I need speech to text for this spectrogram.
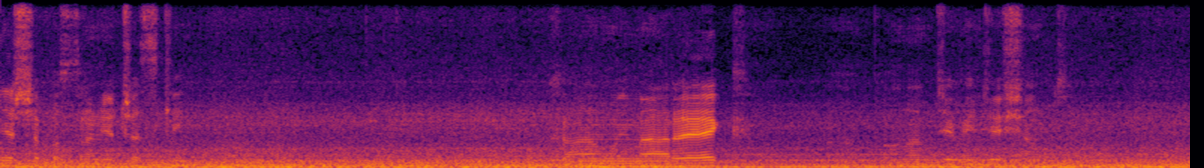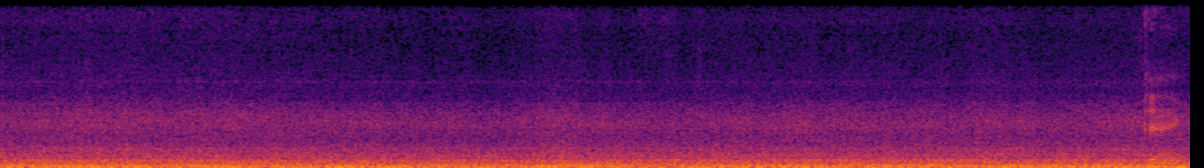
Jeszcze po stronie czeskiej. Hamuj Marek. Ponad 90. Pięknie.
